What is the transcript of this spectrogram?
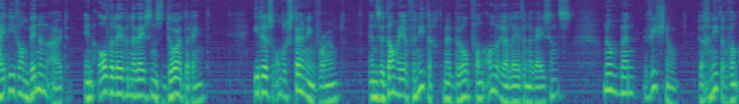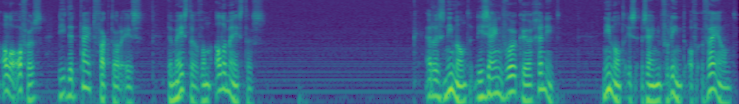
Hij die van binnenuit in al de levende wezens doordringt, ieders ondersteuning vormt en ze dan weer vernietigt met behulp van andere levende wezens, noemt men Vishnu, de genieter van alle offers, die de tijdfactor is, de meester van alle meesters. Er is niemand die zijn voorkeur geniet. Niemand is zijn vriend of vijand.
